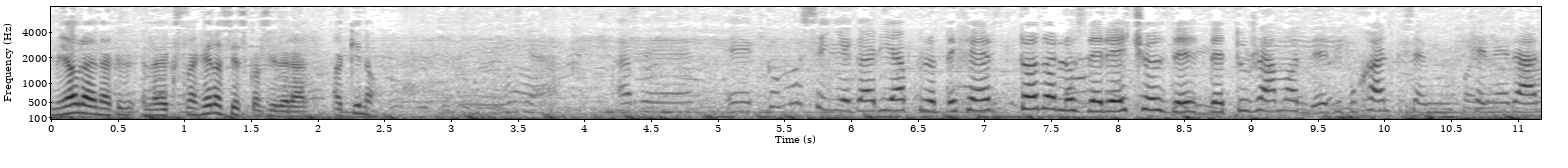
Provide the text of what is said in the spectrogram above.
mi, obra en el, extranjero sí es considerada, aquí no. A ver, eh, ¿cómo se llegaría a proteger todos los derechos de, de tu ramo de dibujantes en general?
